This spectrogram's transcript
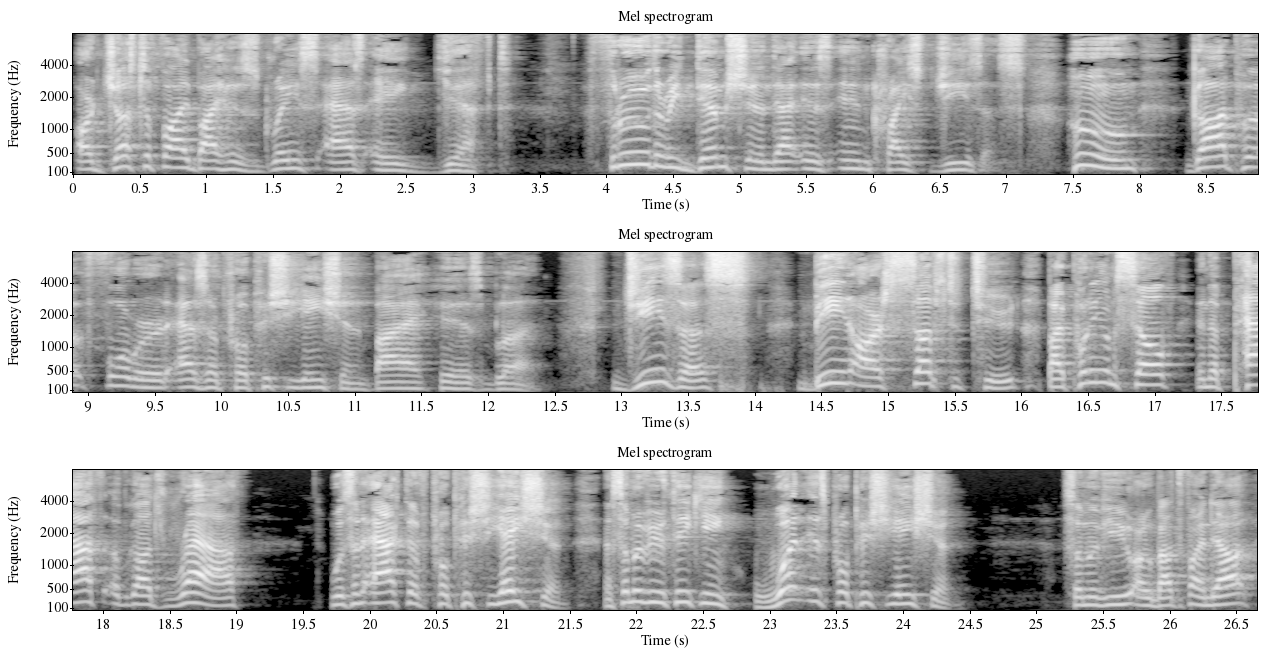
are justified by his grace as a gift through the redemption that is in Christ Jesus, whom God put forward as a propitiation by his blood. Jesus being our substitute by putting himself in the path of God's wrath was an act of propitiation. And some of you are thinking, what is propitiation? Some of you are about to find out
